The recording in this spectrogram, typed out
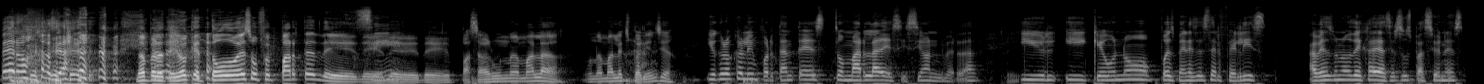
Pero, o sea, No, pero te digo que todo eso fue parte de, de- Sí. de- de pasar una mala, una mala experiencia. yo creo que lo importante es tomar la decisión, ¿verdad? Y, y que uno pues merece ser feliz. A veces uno deja de hacer sus pasiones,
